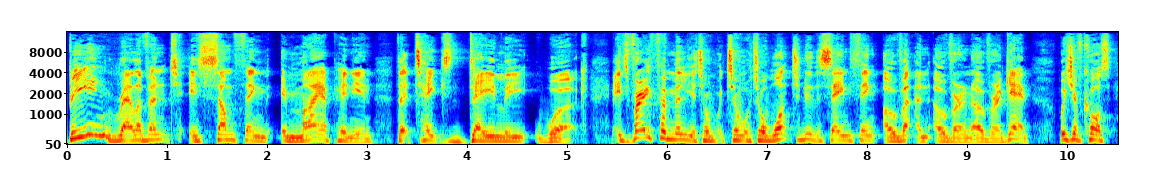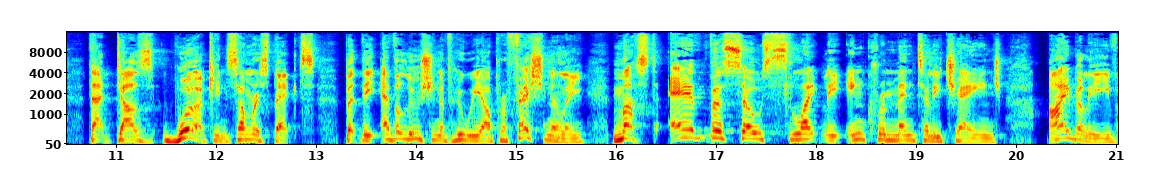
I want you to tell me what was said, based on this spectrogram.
Being relevant is something, in my opinion, that takes daily work. It's very familiar to, to, to want to do the same thing over and over and over again, which of course that does work in some respects, but the evolution of who we are professionally must ever so slightly incrementally change. I believe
